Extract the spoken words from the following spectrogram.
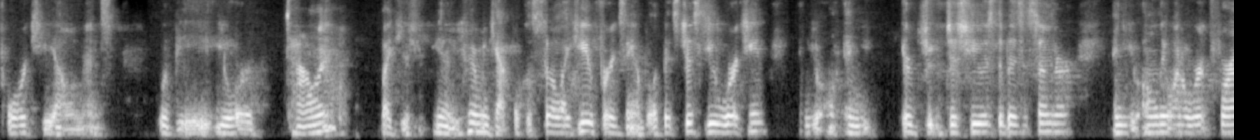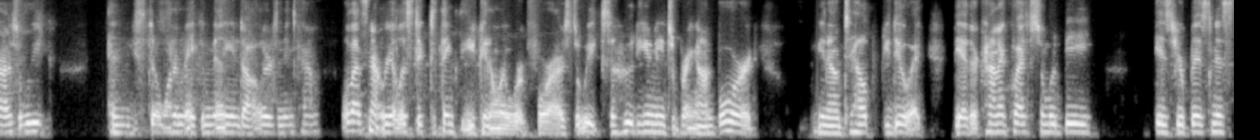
four key elements would be your talent, like your you know your human capital. So, like you, for example, if it's just you working and you and you're just you as the business owner, and you only want to work four hours a week, and you still want to make a million dollars in income, well, that's not realistic to think that you can only work four hours a week. So who do you need to bring on board, you know, to help you do it? The other kind of question would be, is your business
